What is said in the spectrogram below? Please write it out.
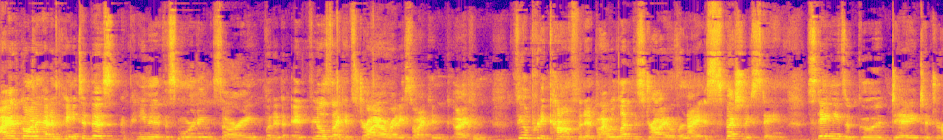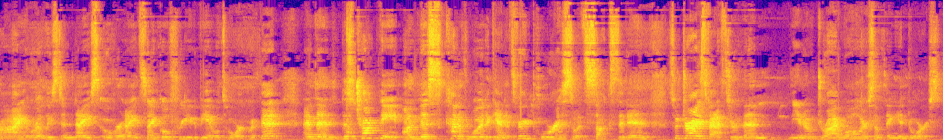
I have gone ahead and painted this. I painted it this morning, sorry, but it, it feels like it's dry already, so I can, I can feel pretty confident, but I would let this dry overnight, especially stain. Stain needs a good day to dry, or at least a nice overnight cycle for you to be able to work with it. And then this chalk paint on this kind of wood, again, it's very porous, so it sucks it in. So it dries faster than, you know, drywall or something indoors.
